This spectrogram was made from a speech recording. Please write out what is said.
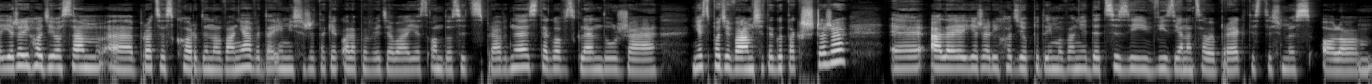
Jeżeli chodzi o sam proces koordynowania, wydaje mi się, że tak jak Ola powiedziała, jest on dosyć sprawny z tego względu, że nie spodziewałam się tego tak szczerze, ale jeżeli chodzi o podejmowanie decyzji i wizja na cały projekt, jesteśmy z Olą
